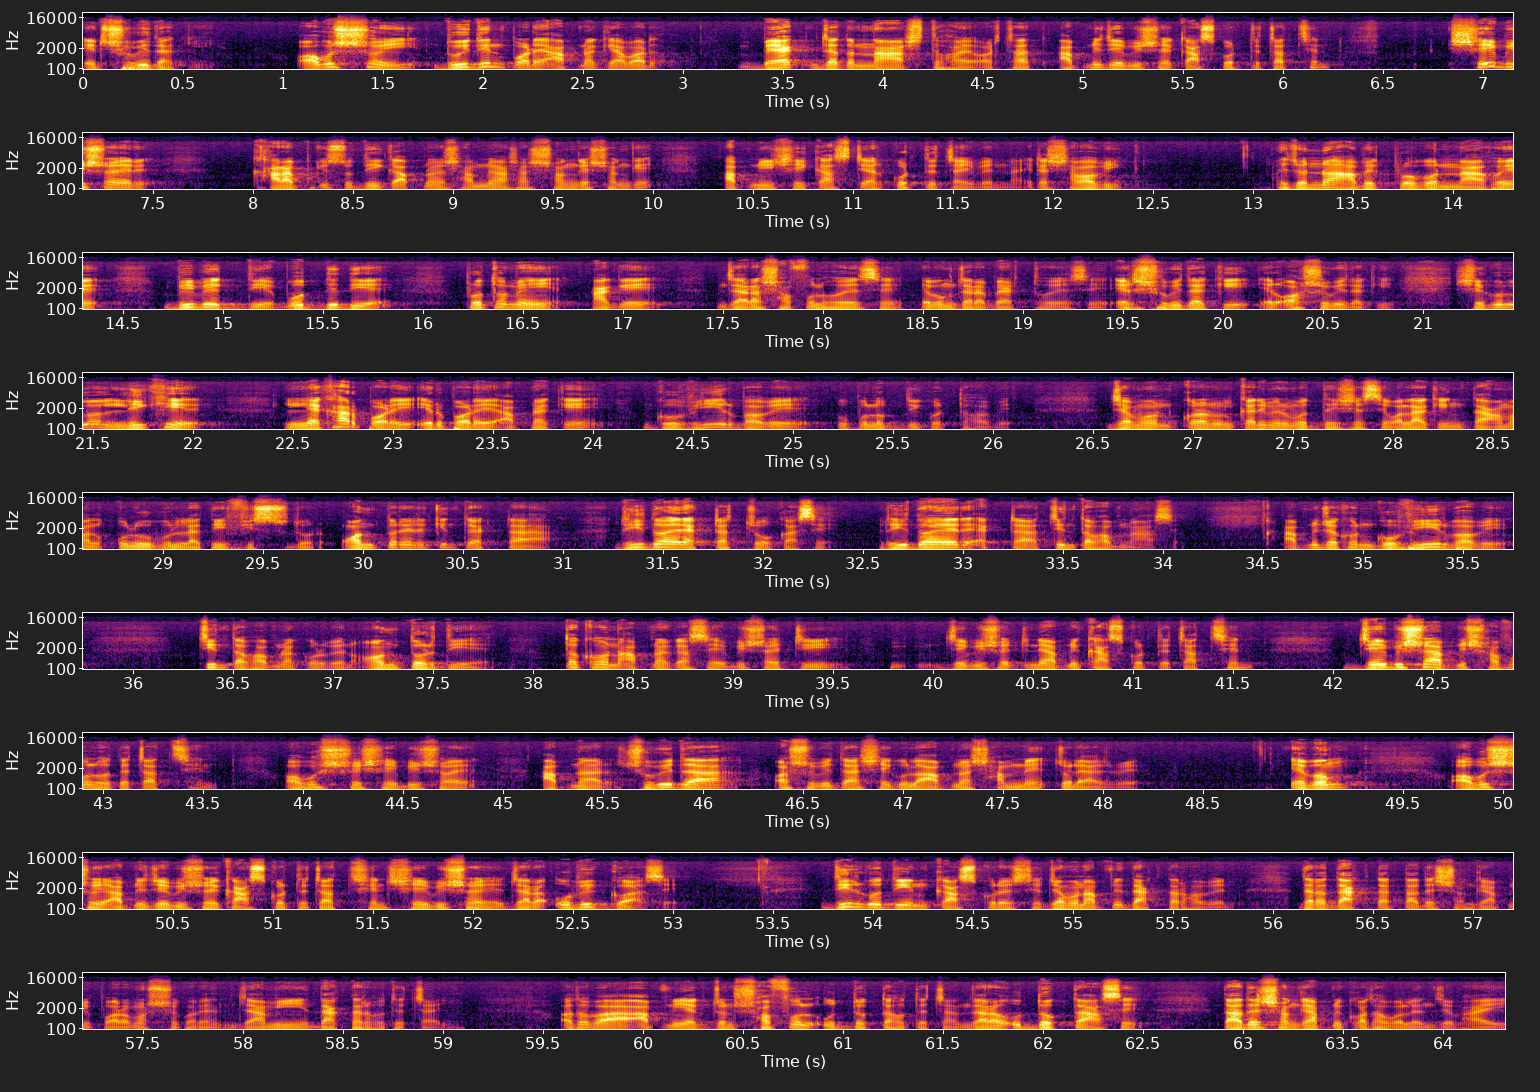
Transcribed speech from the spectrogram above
এর সুবিধা কি। অবশ্যই দুই দিন পরে আপনাকে আবার ব্যাক যাতে না আসতে হয়, অর্থাৎ আপনি যে বিষয়ে কাজ করতে চাচ্ছেন, সেই বিষয়ের খারাপ কিছু দিক আপনার সামনে আসার সঙ্গে সঙ্গে আপনি সেই কাজটি আর করতে চাইবেন না, এটা স্বাভাবিক। এজন্য আবেগপ্রবণ না হয়ে, বিবেক দিয়ে, বুদ্ধি দিয়ে প্রথমেই আগে যারা সফল হয়েছে এবং যারা ব্যর্থ হয়েছে, এর সুবিধা কী, এর অসুবিধা কী, সেগুলো লিখে, লেখার পরে, এরপরে আপনাকে গভীরভাবে উপলব্ধি করতে হবে। যেমন কোরআনুল কারিমের মধ্যে এসেছে ওলাকিং তা আমাল কুলুবুল্লাতি ফিসুদুর অন্তরের কিন্তু একটা হৃদয়ের একটা চোখ আছে, হৃদয়ের একটা চিন্তাভাবনা আছে। আপনি যখন গভীরভাবে চিন্তাভাবনা করবেন অন্তর দিয়ে, তখন আপনার কাছে বিষয়টি, যে বিষয়টি নিয়ে আপনি কাজ করতে চাচ্ছেন, যে বিষয়ে আপনি সফল হতে চাচ্ছেন, অবশ্যই সেই বিষয়ে আপনার সুবিধা, অসুবিধা সেগুলো আপনার সামনে চলে আসবে। এবং অবশ্যই আপনি যে বিষয়ে কাজ করতে চাচ্ছেন, সেই বিষয়ে যারা অভিজ্ঞ আছে, দীর্ঘদিন কাজ করেছে, যেমন আপনি ডাক্তার হবেন, যারা ডাক্তার তাদের সঙ্গে আপনি পরামর্শ করেন যে আমি ডাক্তার হতে চাই। অথবা আপনি একজন সফল উদ্যোক্তা হতে চান, যারা উদ্যোক্তা আছে, তাদের সঙ্গে আপনি কথা বলেন যে, ভাই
